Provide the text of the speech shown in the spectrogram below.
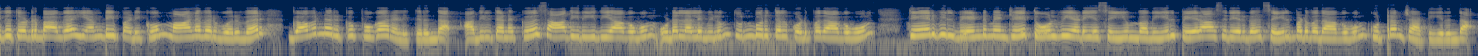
இது தொடர்பாக எம்டி படிக்கும் மாணவர் ஒருவர் கவர்னருக்கு புகார் அளித்திருந்தார். அதில் தனக்கு சாதி ரீதியாகவும் உடல் அளவிலும் துன்புறுத்தல் கொடுப்பதாகவும் தேர்வில் வேண்டுமென்றே தோல்வியடைய செய்யும் வகையில் பேராசிரியர்கள் செயல்படுவதாகவும் குற்றம் சாட்டியிருந்தார்.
